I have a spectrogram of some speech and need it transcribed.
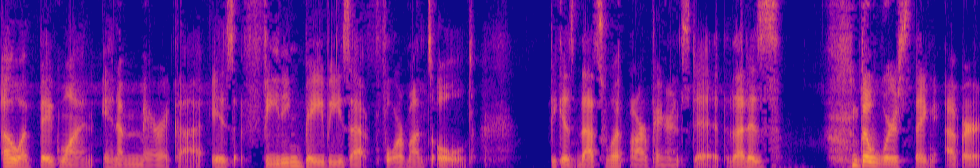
Oh, a big one in America is feeding babies at four months old because that's what our parents did. That is the worst thing ever.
